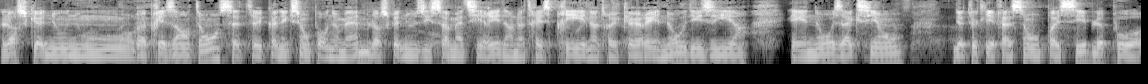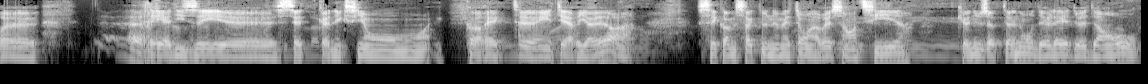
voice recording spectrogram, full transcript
Lorsque nous nous représentons cette connexion pour nous-mêmes, lorsque nous y sommes attirés dans notre esprit, notre cœur et nos désirs et nos actions de toutes les façons possibles pour euh, réaliser euh, cette connexion correcte intérieure, c'est comme ça que nous nous mettons à ressentir que nous obtenons de l'aide d'en haut.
